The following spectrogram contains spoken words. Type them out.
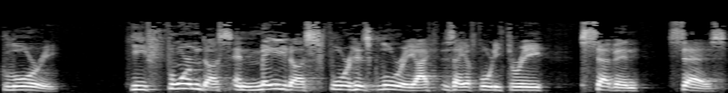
glory. He formed us and made us for His glory, Isaiah 43 7 says.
